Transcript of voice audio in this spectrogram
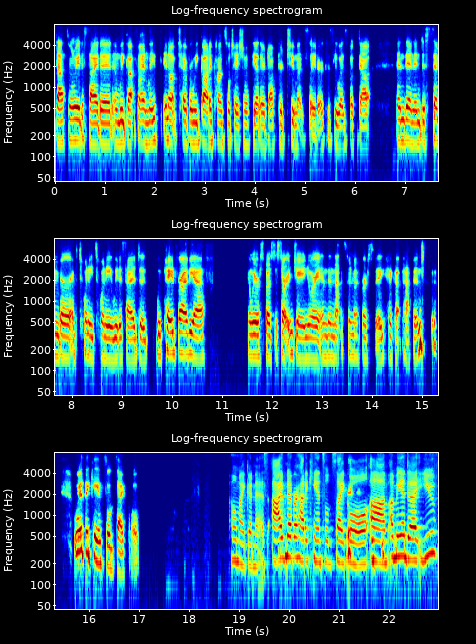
that's when we decided and we got finally in october we got a consultation with the other doctor two months later because he was booked out and then in december of 2020 we decided to we paid for ivf and we were supposed to start in january and then that's when my first big hiccup happened with a canceled cycle Oh my goodness. I've never had a canceled cycle. Um, Amanda, you've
